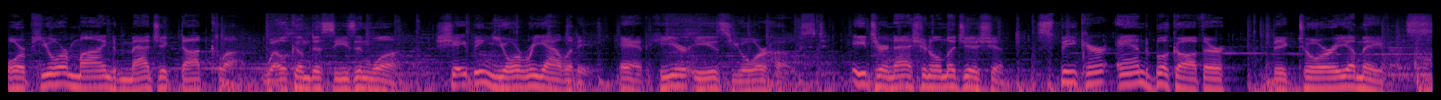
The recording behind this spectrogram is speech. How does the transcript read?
or PureMindMagic.club. Welcome to Season 1 Shaping Your Reality. And here is your host, international magician, speaker, and book author, Victoria Mavis.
